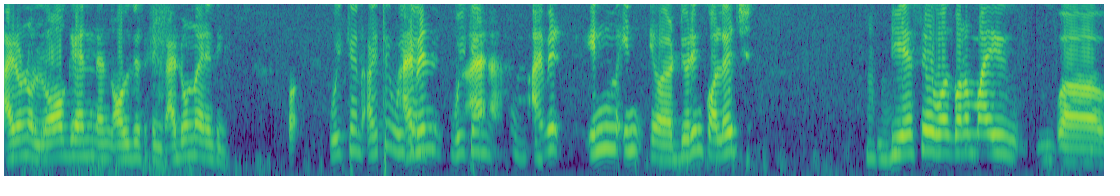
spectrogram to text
i don't know log n and all these things i don't know anything we can i think we I can mean, we can I, I mean, in in uh, during college, Mhm. DSA was one of my uh,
